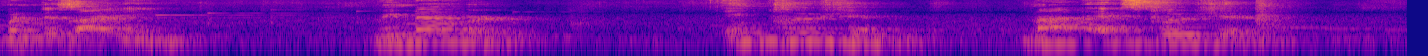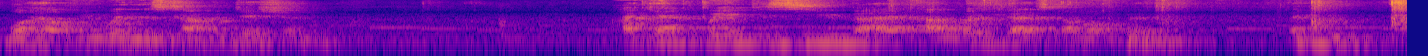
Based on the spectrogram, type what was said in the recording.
when designing. Remember, inclusion, not exclusion, will help you win this competition. I can't wait to see you guys, uh, what you guys come up with. Thank you.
